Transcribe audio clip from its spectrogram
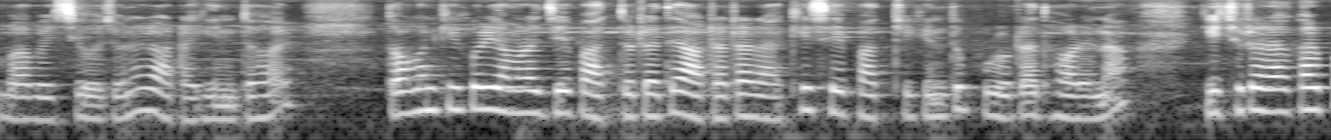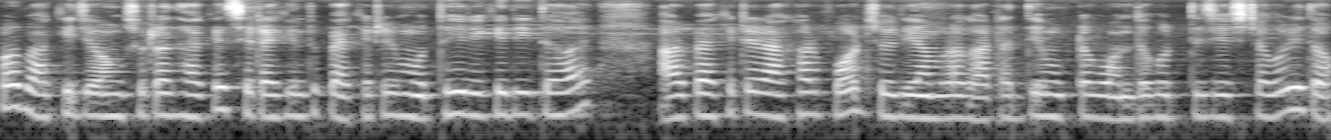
বা বেশি ওজনের আটা কিনতে হয়। তখন কি করি, আমরা যে পাত্রটাতে আটাটা রাখি, সেই পাত্রে কিন্তু পুরোটা ধরে না। কিছুটা রাখার পর বাকি যে অংশটা থাকে, সেটা কিন্তু প্যাকেটের মধ্যেই রেখে দিতে হয়। আর প্যাকেটে রাখার পর যদি আমরা গাটার দিয়ে মুখটা বন্ধ করতে চেষ্টা করি, তখন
